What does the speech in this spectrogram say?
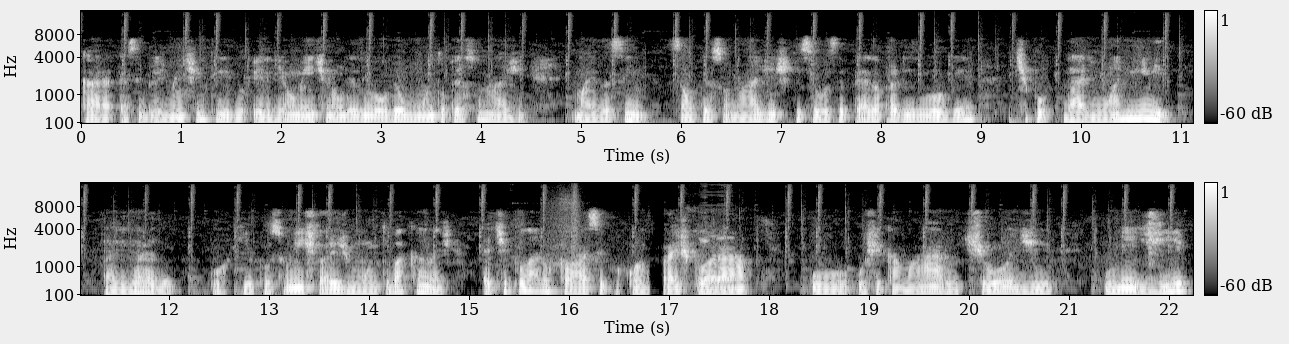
cara, é simplesmente incrível. Ele realmente não desenvolveu muito o personagem, mas assim, são personagens que se você pega pra desenvolver, tipo, daria um anime, tá ligado? Porque possuem histórias muito bacanas. É tipo lá no clássico, quando para explorar o, o Shikamaru, o Choji, o Neji.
